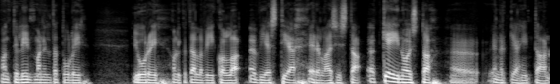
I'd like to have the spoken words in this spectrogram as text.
Antti Lindmanilta tuli – juuri, oliko tällä viikolla viestiä erilaisista keinoista energiahintaan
